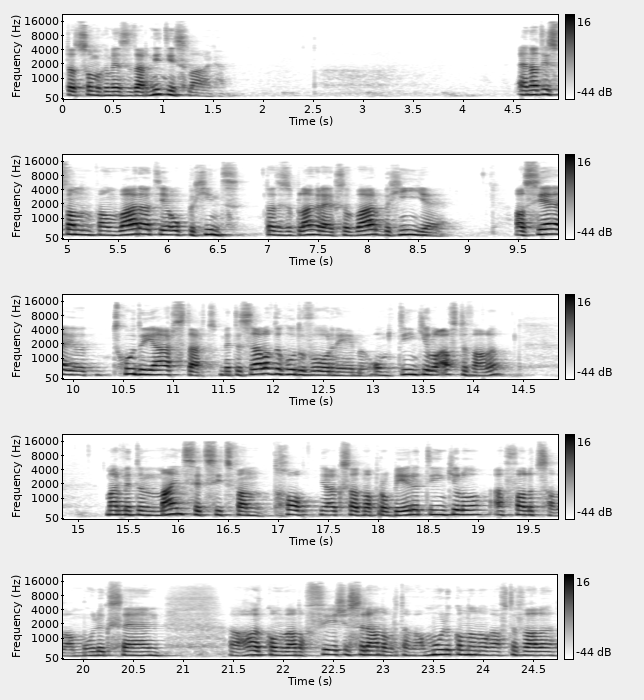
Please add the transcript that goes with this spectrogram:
dat sommige mensen daar niet in slagen? En dat is van, van waaruit jij ook begint. Dat is het belangrijkste. Waar begin jij? Als jij het goede jaar start met dezelfde goede voornemen om 10 kilo af te vallen, maar met een mindset zit van, goh, ja, ik zal het maar proberen 10 kilo afvallen, het zal wel moeilijk zijn. Oh, er komen wel nog feestjes eraan, dan wordt het wel moeilijk om dan nog af te vallen.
